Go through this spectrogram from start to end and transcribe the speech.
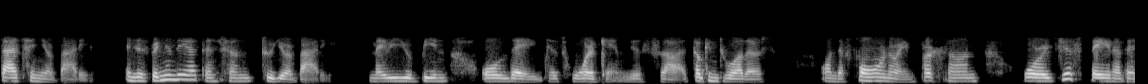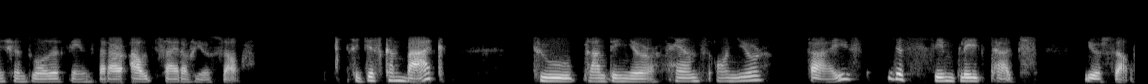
touching your body and just bringing the attention to your body. Maybe you've been all day just working, just uh, talking to others on the phone or in person, or just paying attention to other things that are outside of yourself. So just come back to planting your hands on your thighs, just simply touch yourself.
